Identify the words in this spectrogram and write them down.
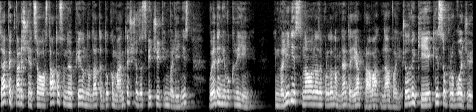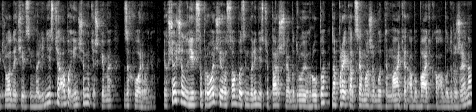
Для підтвердження цього статусу необхідно надати документи, що засвідчують інвалідність, видані в Україні. Інвалідність, встановлена за кордоном, не дає права на виїзд. Чоловіки, які супроводжують родичів з інвалідністю або іншими тяжкими захворюваннями. Якщо чоловік супроводжує особу з інвалідністю першої або другої групи, наприклад, це може бути матір або батько або дружина,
